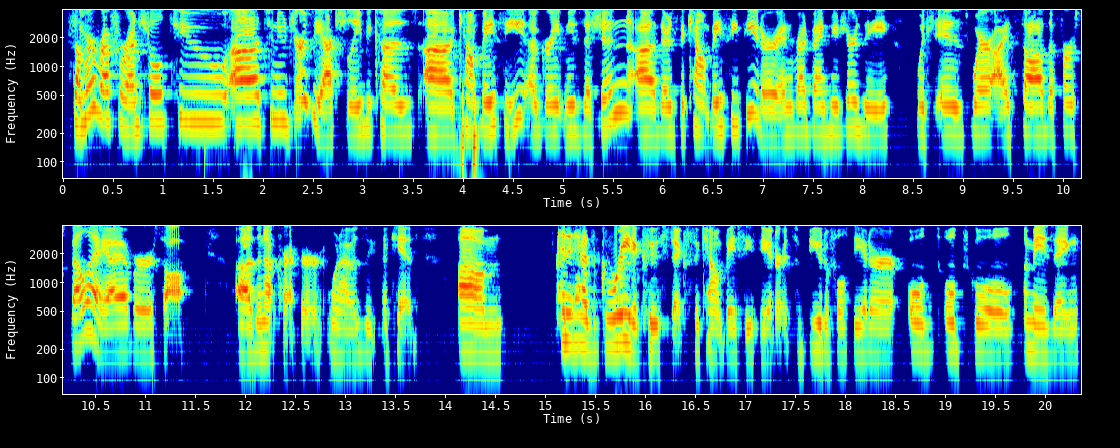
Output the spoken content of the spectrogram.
some are referential to uh, to New Jersey actually, because uh, Count Basie, a great musician, uh, there's the Count Basie Theater in Red Bank, New Jersey, which is where I saw the first ballet I ever saw, uh, the Nutcracker, when I was a, kid. Um, and it has great acoustics. The Count Basie Theater. It's a beautiful theater, old old school, amazing.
